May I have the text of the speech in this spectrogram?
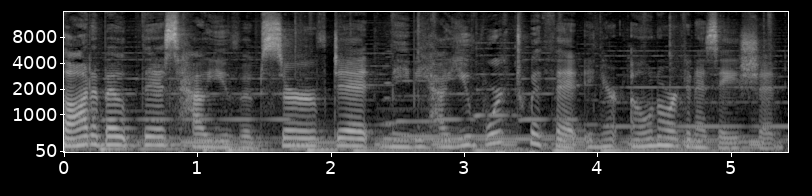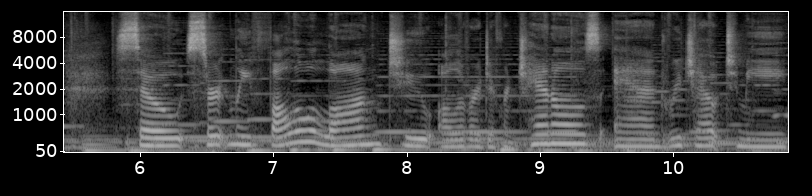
thought about this, how you've observed it, maybe how you've worked with it in your own organization. So, certainly follow along to all of our different channels and reach out to me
